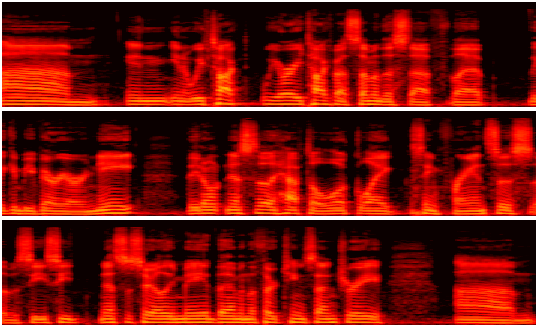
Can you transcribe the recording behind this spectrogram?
Um, and you know, we've talked, we already talked about some of the stuff that they can be very ornate. They don't necessarily have to look like Saint Francis of Assisi necessarily made them in the 13th century. Um,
